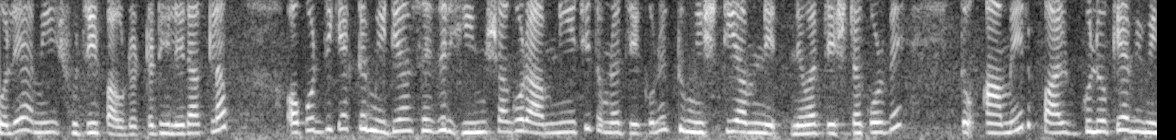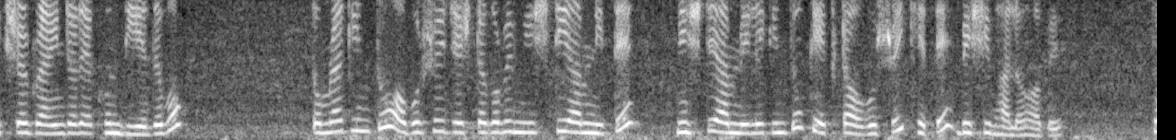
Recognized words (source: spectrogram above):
বলে আমি সুজির পাউডারটা ঢেলে রাখলাম। অপরদিকে একটা মিডিয়াম সাইজের হিমসাগর আম নিয়েছি, তোমরা যে কোনো একটু মিষ্টি আম নেওয়ার চেষ্টা করবে। তো আমের পাল্পগুলোকে আমি মিক্সার গ্রাইন্ডারে এখন দিয়ে দেবো। তোমরা কিন্তু অবশ্যই চেষ্টা করবে মিষ্টি আম নিতে। মিষ্টি আম নিলে কিন্তু কেকটা অবশ্যই খেতে বেশি ভালো হবে। তো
